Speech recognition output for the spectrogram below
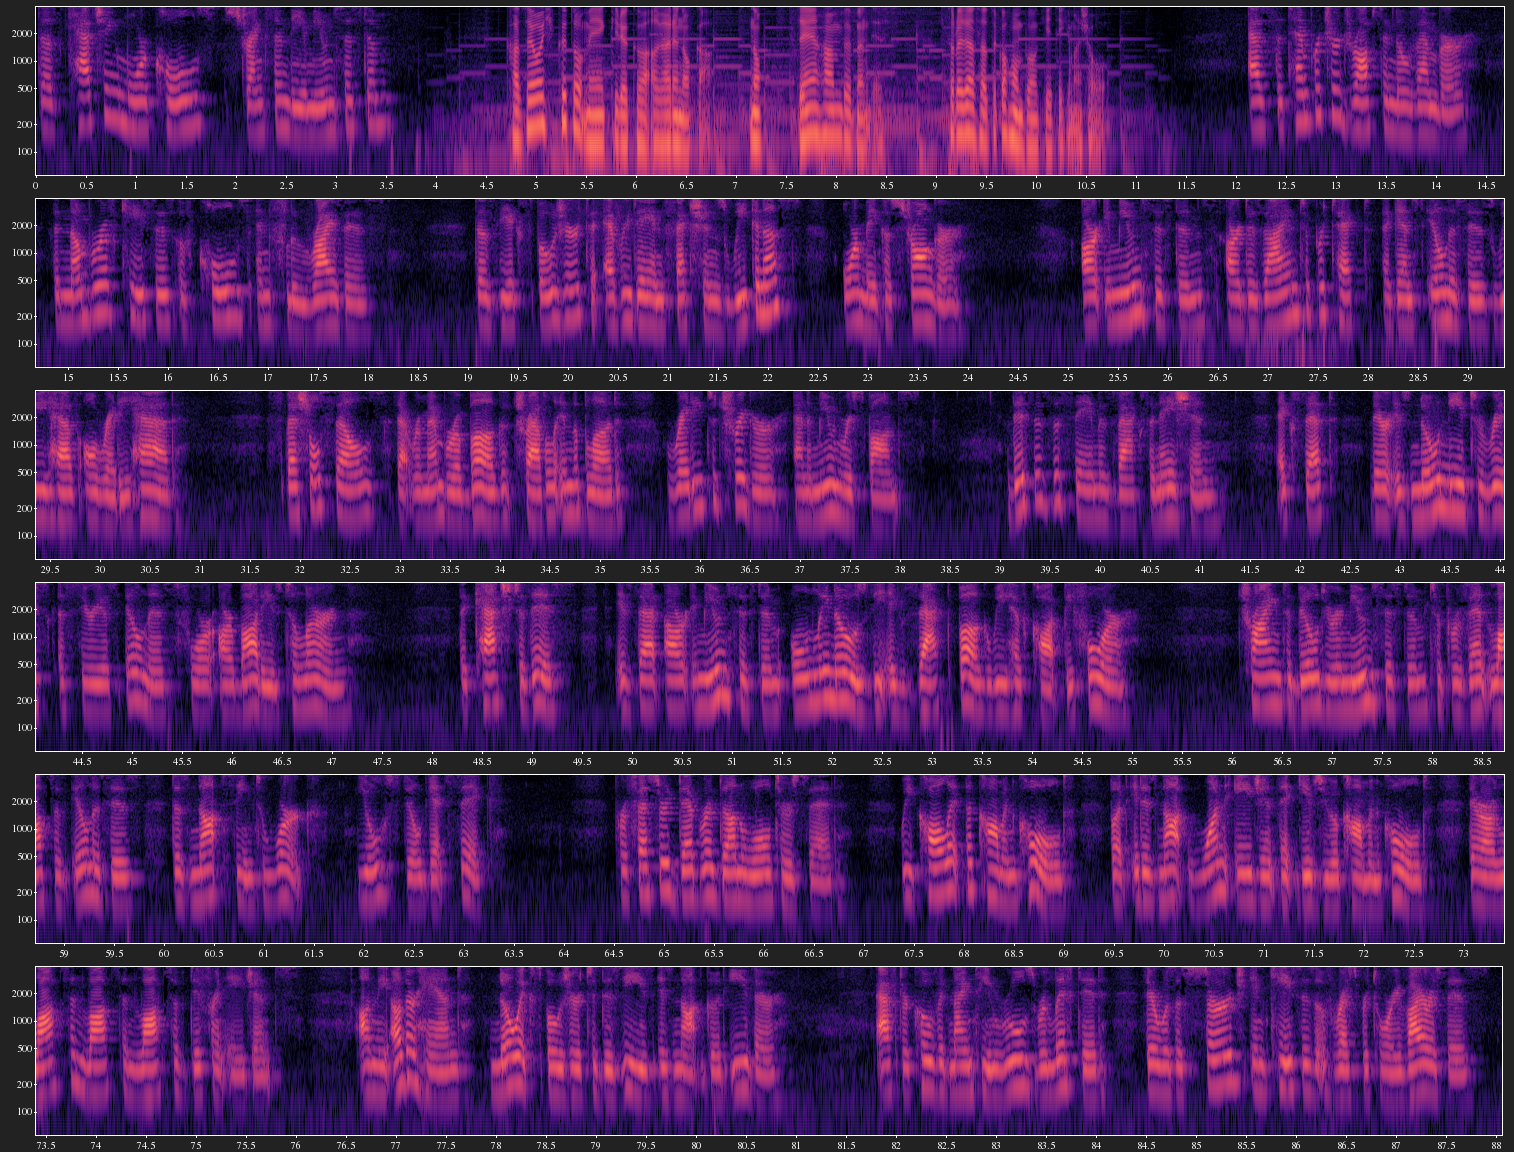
Does catching more colds strengthen the immune system? 風邪をひくと免疫力は上がるのか？の前半部分です。それでは早速本文を聞いていきましょう。As the temperature drops in November, the number of cases of colds and flu rises. Does the exposure to everyday infections weaken us or make us stronger? Our immune systems are designed to protect against illnesses we have already had. Special cells that remember a bug travel in the blood, ready to trigger an immune response. This is the same as vaccination, except there is no need to risk a serious illness for our bodies to learn. The catch to this is that our immune system only knows the exact bug we have caught before. Trying to build your immune system to prevent lots of illnesses does not seem to work. You'll still get sick. Professor Deborah Dunn Walters said, We call it the common cold, but it is not one agent that gives you a common cold. There are lots and lots and lots of different agents. On the other hand, no exposure to disease is not good either. After COVID 19 rules were lifted, there was a surge in cases of respiratory viruses.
